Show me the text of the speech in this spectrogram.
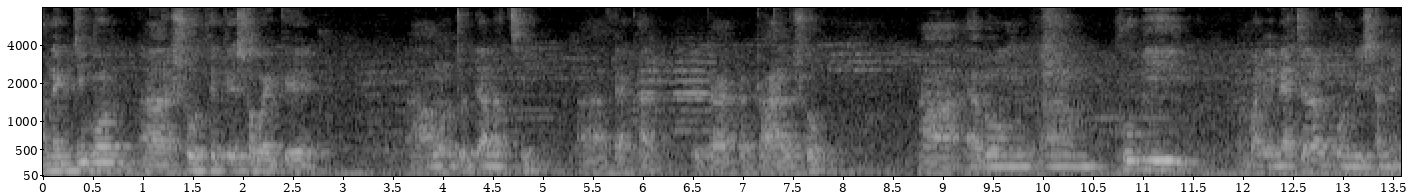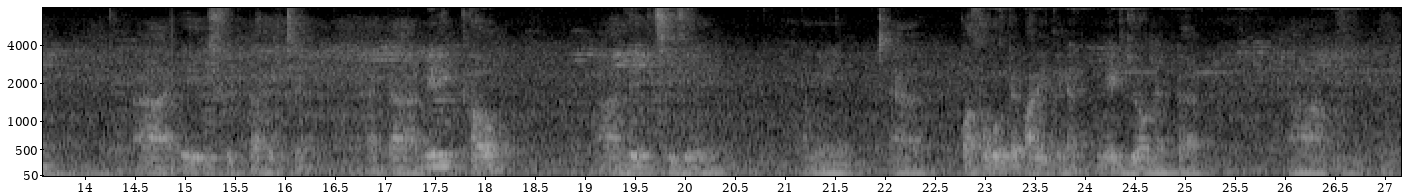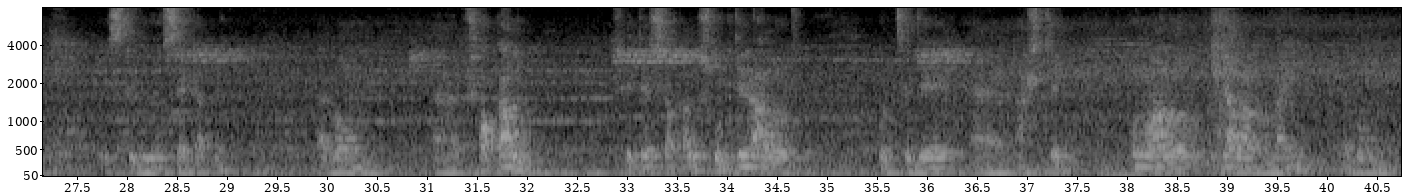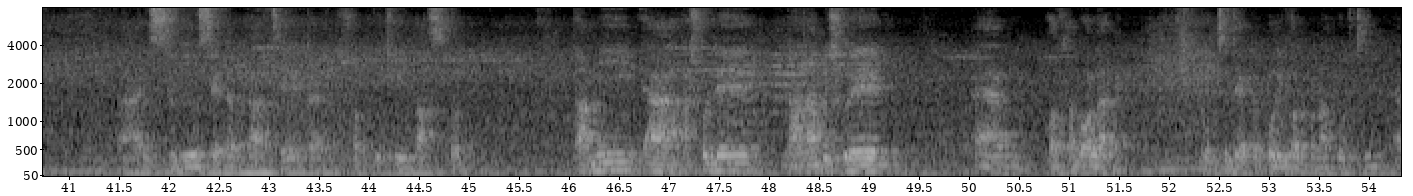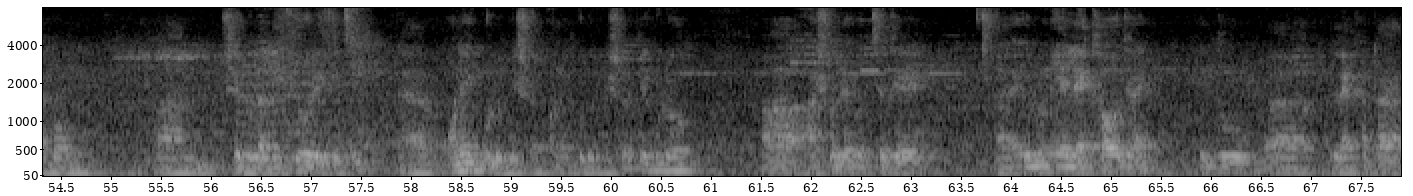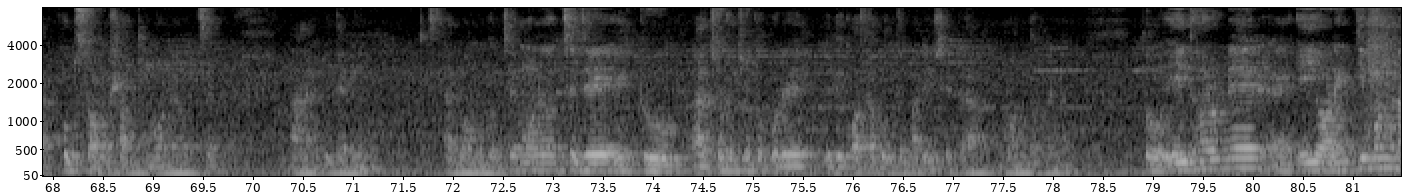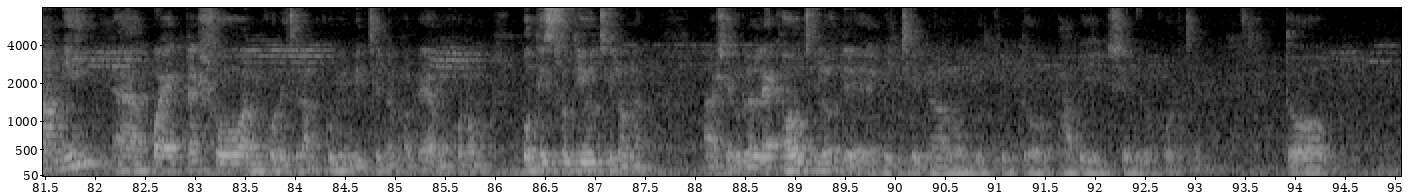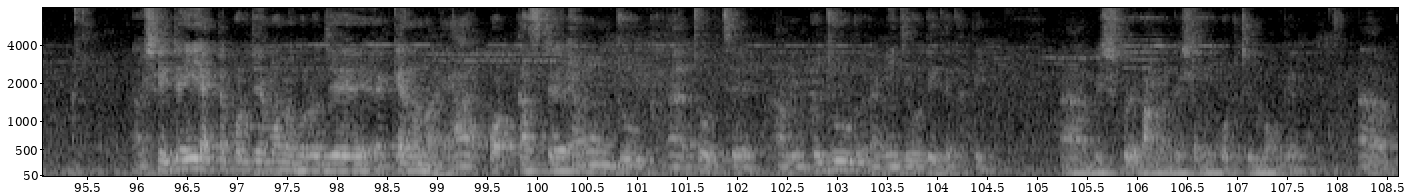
অনেক জীবন শো থেকে সবাইকে আমন্ত্রণ জানাচ্ছি দেখার। এটা একটা ট্রায়াল শো এবং খুবই মানে ন্যাচারাল কন্ডিশনে এই শ্যুটটা হচ্ছে। একটা নিরীক্ষাও দেখছি যে আমি কথা বলতে পারি কিনা। নির্জন একটা স্টুডিও সেট আপে এবং সকাল, শীতের সকাল সূর্যের আলোর হচ্ছে যে আসছে। কোনো আলো জ্বালানো নাই এবং স্টুডিও সেট আপটা আছে, এটা সব কিছুই বাস্তব। তো আমি আসলে নানা বিষয়ে কথা বলার হচ্ছে যে একটা পরিকল্পনা করছি এবং সেগুলো লিখেও রেখেছি। অনেকগুলো বিষয় অনেকগুলো বিষয় যেগুলো আসলে হচ্ছে যে এগুলো নিয়ে লেখাও যায়, কিন্তু লেখাটা খুব শ্রমসাধ্য মনে হচ্ছে ইদানিং। এবং হচ্ছে মনে হচ্ছে যে একটু ছোট ছোট করে যদি কথা বলতে পারি, সেটা মন্দ হয় না। তো এই ধরনের এই অনেক জীবন নামই কয়েকটা শো আমি করেছিলাম খুবই বিচ্ছিন্নভাবে এবং কোনো প্রতিশ্রুতিও ছিল না। আর সেগুলো লেখাও ছিল যে বিচ্ছিন্ন এবং বিক্ষিপ্তভাবেই সেগুলো করছে। তো সেটাই একটা পর্যায়ে মনে হলো যে, কেন নয়? আর পডকাস্টের এমন যুগ চলছে। আমি প্রচুর নিজেও দেখে থাকি বিশেষ করে বাংলাদেশ এবং পশ্চিমবঙ্গের।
